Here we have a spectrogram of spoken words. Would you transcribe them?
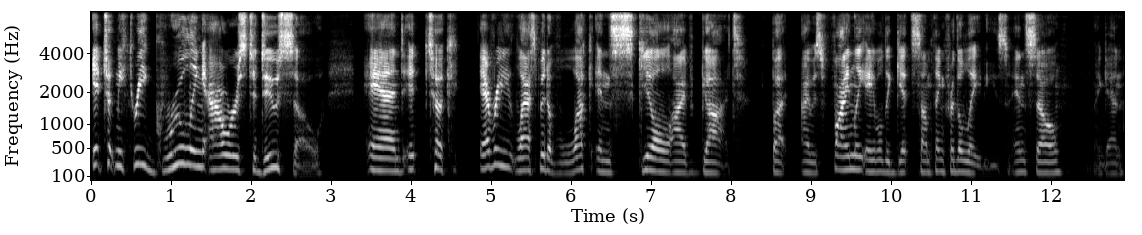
It took me three grueling hours to do so, and it took every last bit of luck and skill I've got. But I was finally able to get something for the ladies. And so, again,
